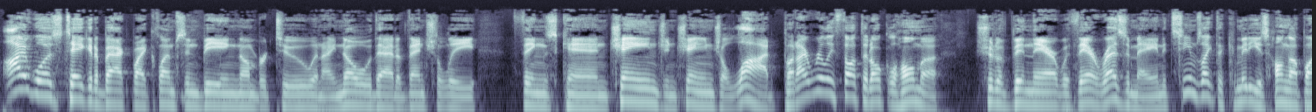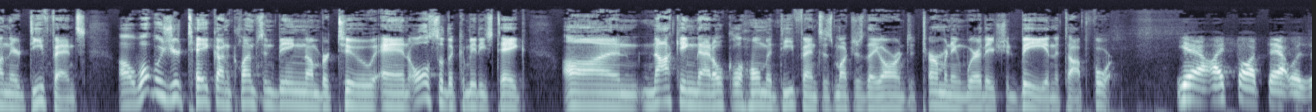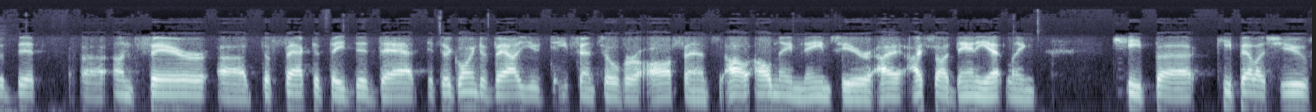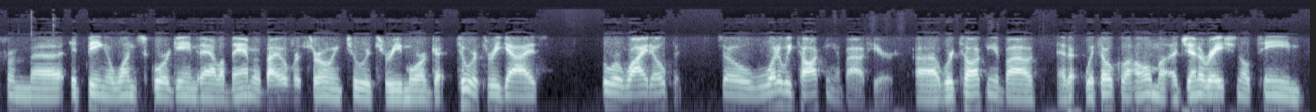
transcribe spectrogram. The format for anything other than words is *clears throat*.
I was taken aback by Clemson being number two, and I know that eventually things can change and change a lot, but I really thought that Oklahoma should have been there with their resume, and it seems like the committee is hung up on their defense. Uh, what was your take on Clemson being number two, and also the committee's take on knocking that Oklahoma defense as much as they are and determining where they should be in the top four? Yeah, I thought that was a bit uh, unfair. Uh, the fact that they did that, if they're going to value defense over offense, I'll, I'll name names here. I, I saw Danny Etling keep uh, keep LSU from uh, it being a one-score game at Alabama by overthrowing two or three more two or three guys who were wide open. So what are we talking about here? Uh, we're talking about at, with Oklahoma a generational team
